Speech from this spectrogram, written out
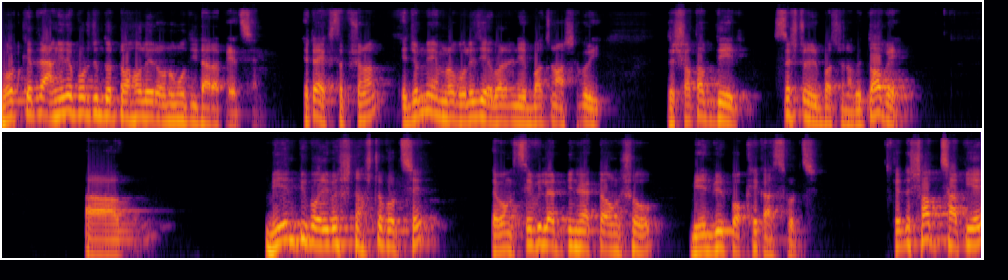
ভোট ক্ষেত্রে আঙিনে পর্যন্ত টহলের অনুমতি তারা পেয়েছেন। এটা এক্সেপশনাল এই জন্যই আমরা বলি যে এবারে নির্বাচন, আশা করি যে শতাব্দীর শ্রেষ্ঠ নির্বাচন হবে। তবে বিএনপি পরিবেশ নষ্ট করছে এবং সিভিল অ্যাডমিনের একটা অংশ বিএনপির পক্ষে কাজ করছে। কিন্তু সব ছাপিয়ে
